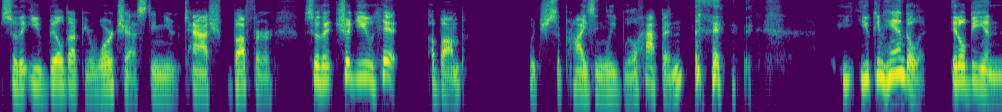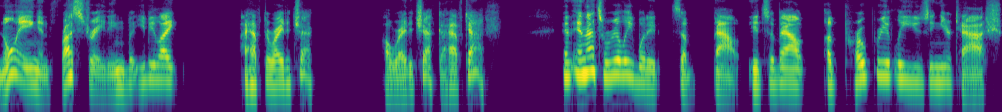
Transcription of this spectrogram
so that you build up your war chest and your cash buffer so that should you hit a bump, which surprisingly will happen, you can handle it. It'll be annoying and frustrating, but you'd be like, I have to write a check. I'll write a check. I have cash. And, and that's really what it's about. It's about appropriately using your cash,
